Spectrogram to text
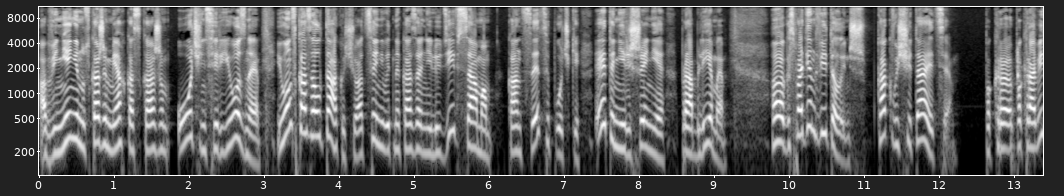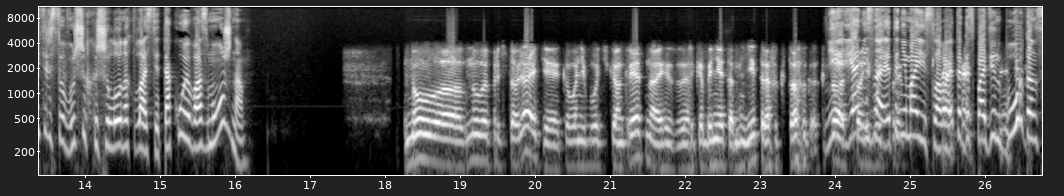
Обвинение, ну, скажем, мягко скажем, очень серьезное. И он сказал так еще, оценивать наказание людей в самом конце цепочки – это не решение проблемы. А, господин Виталинш, как вы считаете, покровительство в высших эшелонах власти, такое возможно? Ну, э, ну вы представляете кого-нибудь конкретно из кабинета министров, кто, кто Не, я не знаю, это не мои слова, это господин Бурданс,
